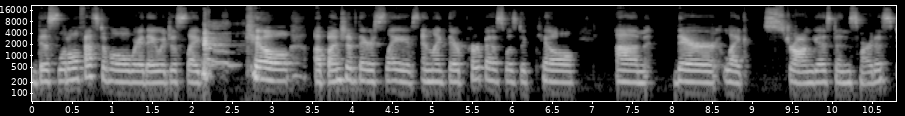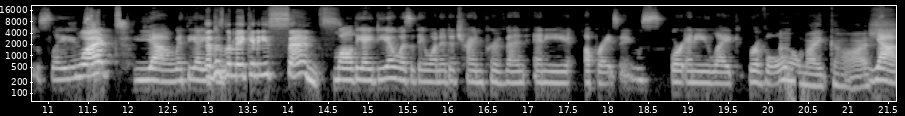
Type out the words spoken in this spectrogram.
this little festival where they would just like kill a bunch of their slaves and like their purpose was to kill um their like strongest and smartest slaves. What? Yeah, with the idea That doesn't make any sense. well, the idea was that they wanted to try and prevent any uprisings or any like revolt. oh my gosh. Yeah,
